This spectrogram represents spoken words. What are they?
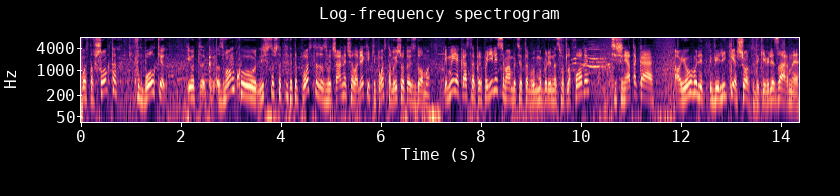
просто в шортах футболке. І от звонку лічыцца што это просто звычайны чалавек які просто выйшаў той з дома і мы якраз прыпыніліся Мабыць это мы былі на светлафоры цішыня такая а ў яго былі вялікія шорты такія велізарныя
